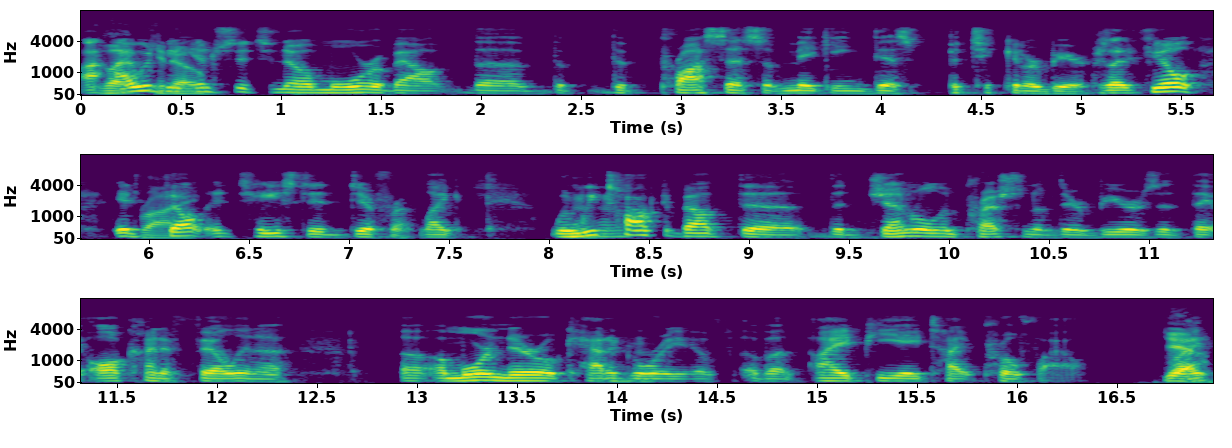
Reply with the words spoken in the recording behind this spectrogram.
I, like, I would be know, interested to know more about the the, the process of making this particular beer because I feel it right. felt and tasted different. Like when mm-hmm. we talked about the the general impression of their beers, that they all kind of fell in a a more narrow mm-hmm. category mm-hmm. of, of an IPA type profile. Yeah. Right?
